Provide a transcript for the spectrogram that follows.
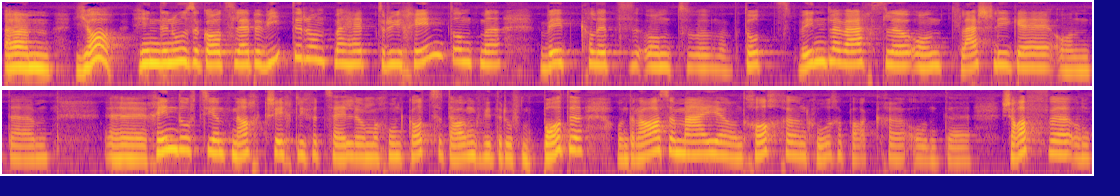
Ähm, ja, hinten raus geht das Leben weiter und man hat drei Kinder und man wickelt und äh, tut Windeln wechseln und Fläschchen geben und ähm, äh, Kinder aufziehen und Nachtgeschichten erzählen und man kommt Gott sei Dank wieder auf den Boden und Rasen mähen und kochen und Kuchen backen und äh, arbeiten und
